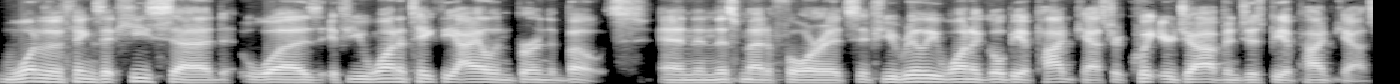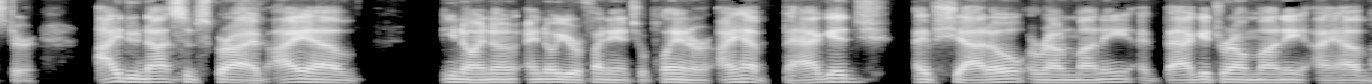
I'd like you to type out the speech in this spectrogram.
one of the things that he said was if you want to take the island burn the boats. And in this metaphor it's if you really want to go be a podcaster quit your job and just be a podcaster. I do not subscribe. I have you know i know i know you're a financial planner. I have baggage. I have shadow around money. I have baggage around money. I have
